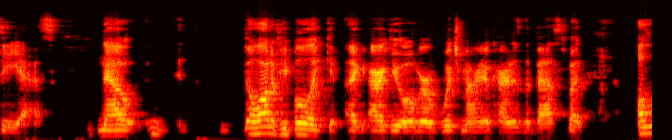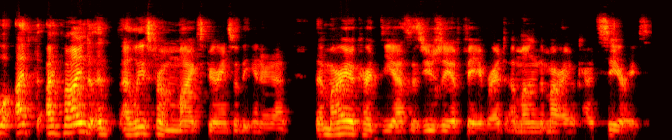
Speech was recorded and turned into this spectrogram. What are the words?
DS. Now, a lot of people like, argue over which Mario Kart is the best, but lo- I, th- I find, at least from my experience with the internet, that Mario Kart DS is usually a favorite among the Mario Kart series.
